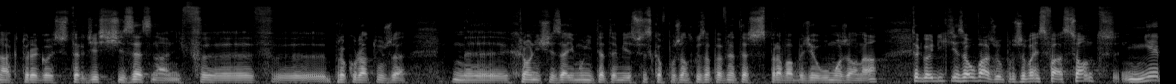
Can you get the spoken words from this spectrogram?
na którego jest 40 zeznań w, w prokuraturze, e, chroni się za immunitetem, jest wszystko w porządku, zapewne też sprawa będzie umorzona. Tego nikt nie zauważył. Proszę Państwa, sąd nie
